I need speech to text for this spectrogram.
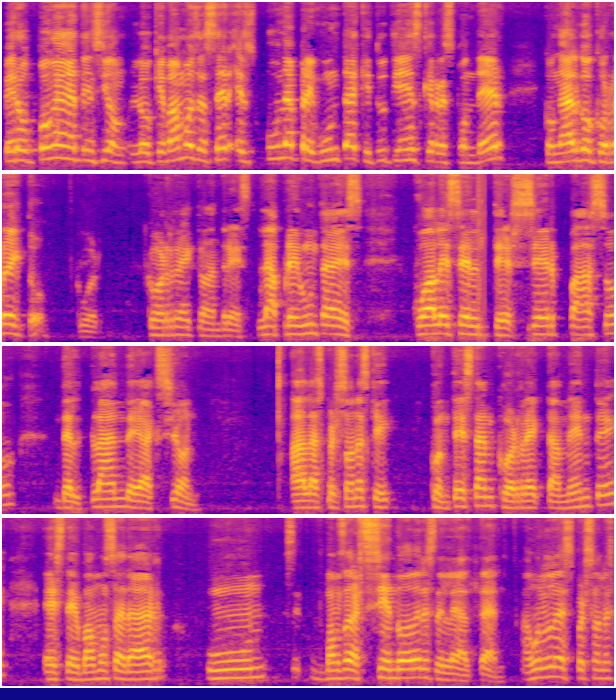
pero pongan atención, lo que vamos a hacer es una pregunta que tú tienes que responder con algo correcto. Correcto, Andrés. La pregunta es, ¿cuál es el tercer paso del plan de acción? A las personas que contestan correctamente, este, vamos a dar un vamos a dar 100 dólares de lealtad a una de las personas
